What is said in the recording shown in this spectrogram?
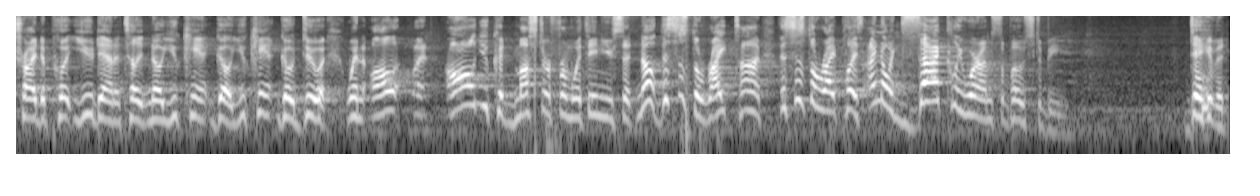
tried to put you down and tell you, no, you can't go, you can't go do it? When all, when all you could muster from within you said, no, this is the right time, this is the right place, I know exactly where I'm supposed to be. David,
